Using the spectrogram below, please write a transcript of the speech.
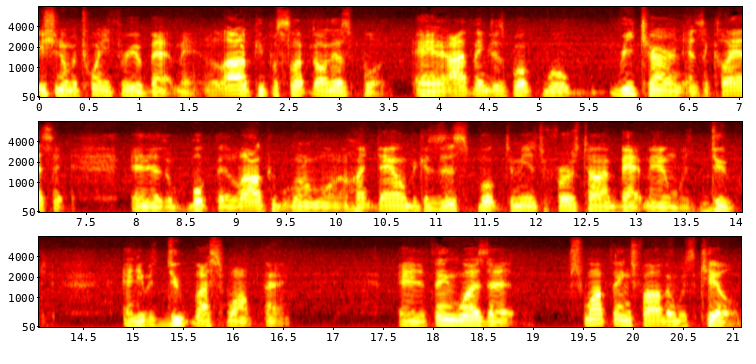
Issue number 23 of Batman. A lot of people slept on this book. And I think this book will return as a classic and as a book that a lot of people are going to want to hunt down because this book to me is the first time Batman was duped. And he was duped by Swamp Thing. And the thing was that Swamp Thing's father was killed.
